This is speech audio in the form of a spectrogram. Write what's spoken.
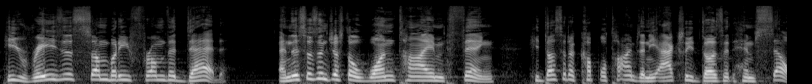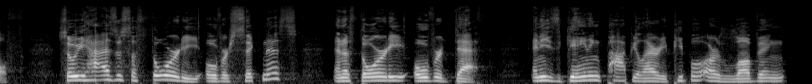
he raises somebody from the dead. And this isn't just a one time thing, he does it a couple times, and he actually does it himself. So he has this authority over sickness and authority over death. And he's gaining popularity. People are loving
